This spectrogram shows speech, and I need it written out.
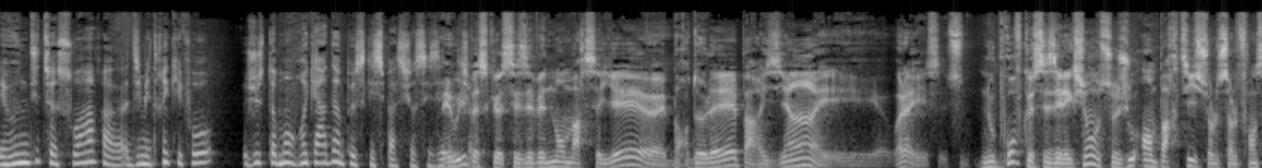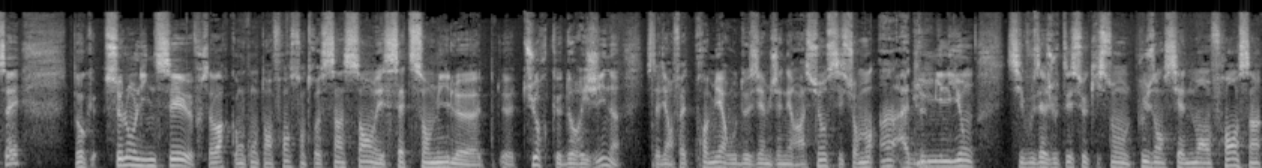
Et vous nous dites ce soir, euh, Dimitri, qu'il faut justement regarder un peu ce qui se passe sur ces élections. oui, parce que ces événements marseillais, euh, bordelais, parisiens, et, et, euh, voilà, et nous prouvent que ces élections se jouent en partie sur le sol français. Donc, selon l'INSEE, il faut savoir qu'on compte en France entre 500 et 700 000 euh, euh, Turcs d'origine, c'est-à-dire en fait première ou deuxième génération. C'est sûrement 1 à 2 millions si vous ajoutez ceux qui sont plus anciennement en France. hein.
